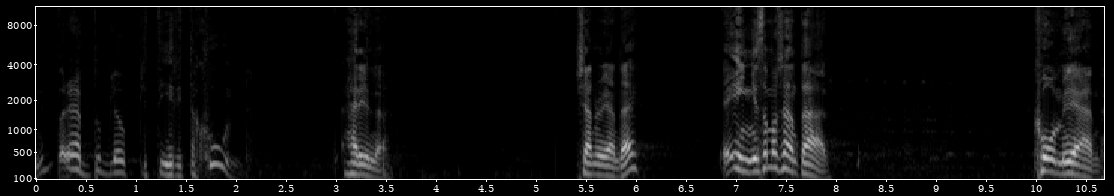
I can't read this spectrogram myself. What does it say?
Nu börjar det bubbla upp lite irritation här inne. Känner du igen dig? Det är ingen som har känt det här? Kom igen!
